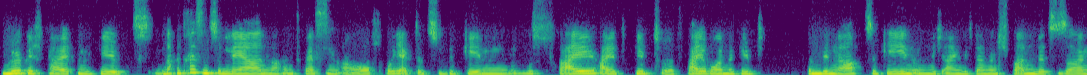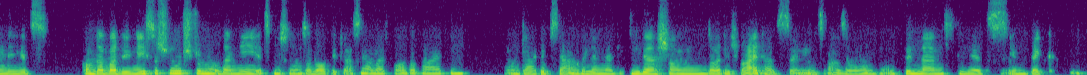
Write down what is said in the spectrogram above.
Möglichkeiten gibt, nach Interessen zu lernen, nach Interessen auch Projekte zu beginnen, wo es Freiheit gibt oder Freiräume gibt, um dem nachzugehen und nicht eigentlich dann, spannend wird, zu sagen, nee, jetzt kommt aber die nächste Schulstunde oder nee, jetzt müssen wir uns aber auf die Klassenarbeit vorbereiten. Und da gibt es ja andere Länder, die da schon deutlich weiter sind. Also in Finnland, die jetzt eben weg ein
